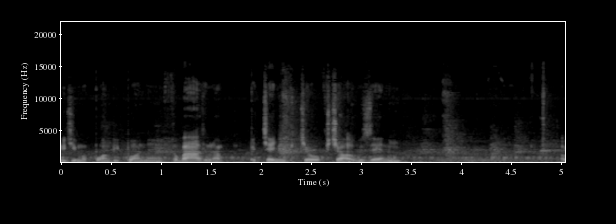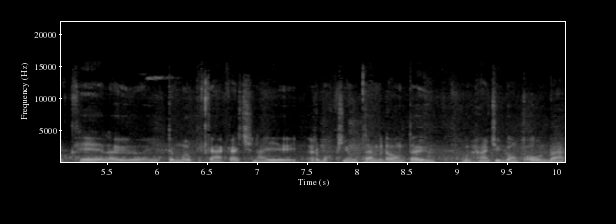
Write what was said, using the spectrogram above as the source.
ដូចជា1000 2000ដែរក្បាលសម្រាប់បញ្ចេញចូលខ្យល់អ៊ូសែនហ្នឹងអូខេឥឡូវទៅមើលពីការកែច្នៃរបស់ខ្ញុំតែម្ដងទៅបង្ហាញជូនបងប្អូនបាទ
